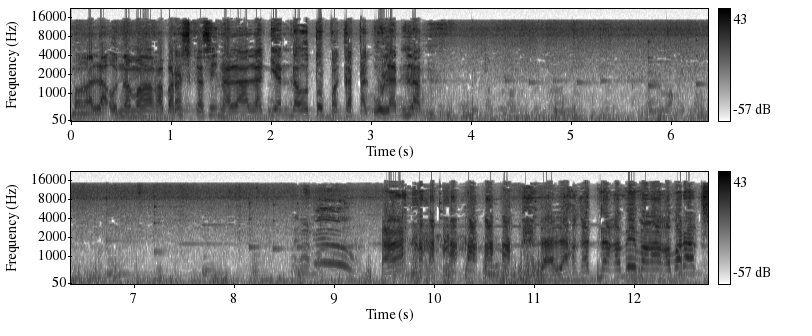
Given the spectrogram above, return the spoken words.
Mga laon na mga kabaras kasi nalalagyan daw to pagkatag-ulan lang. Lalakad na kami mga kabaraks.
